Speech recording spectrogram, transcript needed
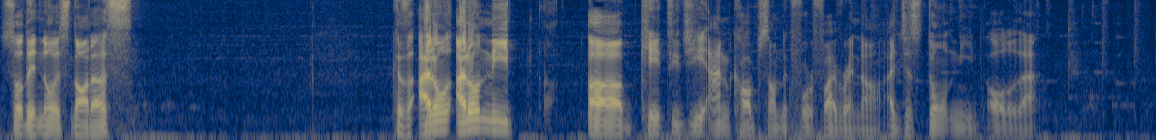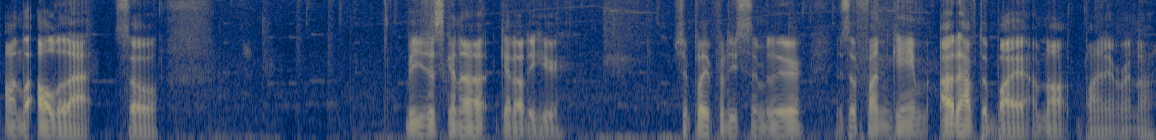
So they know it's not us. Cause I don't I don't need uh KTG and cops on the 4-5 right now. I just don't need all of that. On all of that. So But you're just gonna get out of here. Should play Police Simulator. It's a fun game. I'd have to buy it. I'm not buying it right now.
